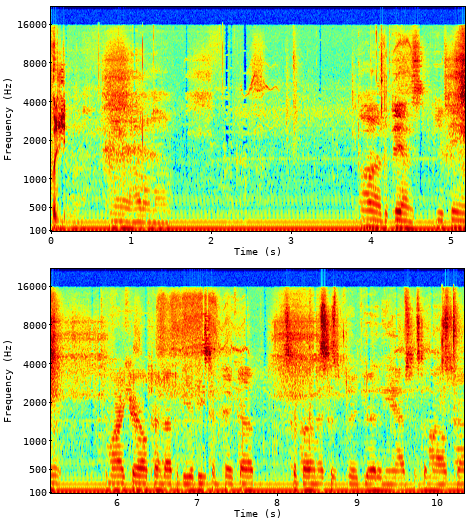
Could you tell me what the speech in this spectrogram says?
Would you? Yeah, I don't know. Oh, it depends. Your team, Kamari Carroll turned out to be a decent pickup. Sabonis has played good in the absence of Miles Turner,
